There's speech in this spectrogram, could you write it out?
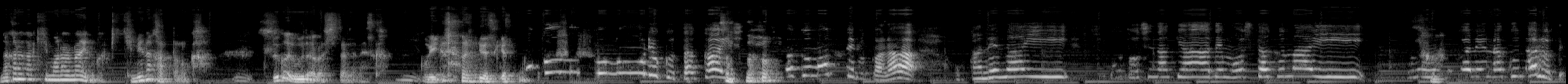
なかなか決まらないのか、決めなかったのか、うん。すごいうだうだしてたじゃないですか。うん。こういう言い方悪いですけど。能力高いし、資格持ってるから、お金ない、仕事しなきゃでもしたくない、もうお金なくなるって、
